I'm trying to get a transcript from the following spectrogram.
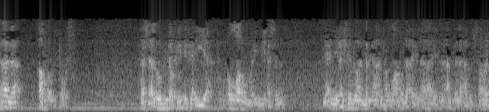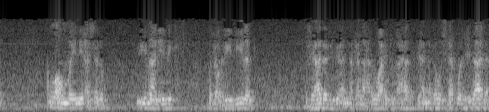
هذا أفضل التوسل. تسأله بتوحيدك إياه. اللهم إني أسألك يعني أشهد أنك أنت الله لا إله إلا أنت الأحد الصمد اللهم إني أسألك بإيماني بك وتوحيدي لك وشهادتي بأنك الواحد الأحد بأنك مستحق العبادة.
